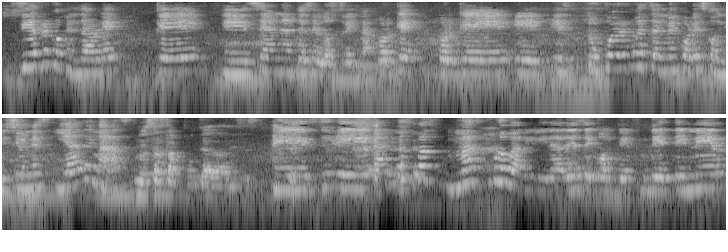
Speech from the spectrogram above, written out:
sí es recomendable que eh, sean antes de los 30. ¿Por qué? Porque eh, eh, tu cuerpo está en mejores condiciones y además No estás tan puteada, dices. sí, hay más, probabilidades de tener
